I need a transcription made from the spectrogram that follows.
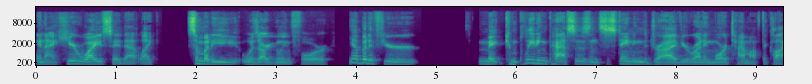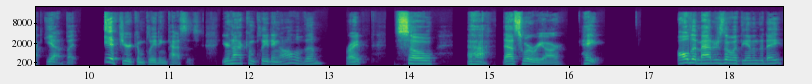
and I hear why you say that. Like somebody was arguing for, yeah, but if you're make completing passes and sustaining the drive, you're running more time off the clock. Yeah, but if you're completing passes, you're not completing all of them, right? So ah, that's where we are. Hey, all that matters though at the end of the day,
